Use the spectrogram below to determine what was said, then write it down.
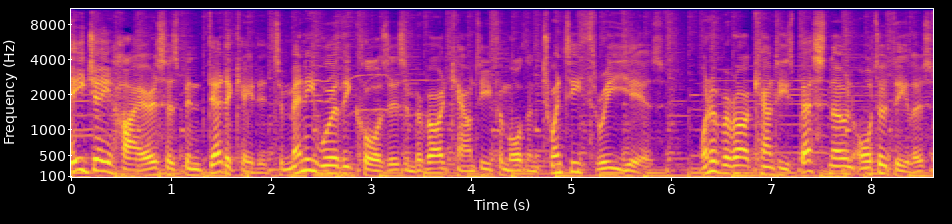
AJ Hiers has been dedicated to many worthy causes in Brevard County for more than 23 years. One of Brevard County's best known auto dealers,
